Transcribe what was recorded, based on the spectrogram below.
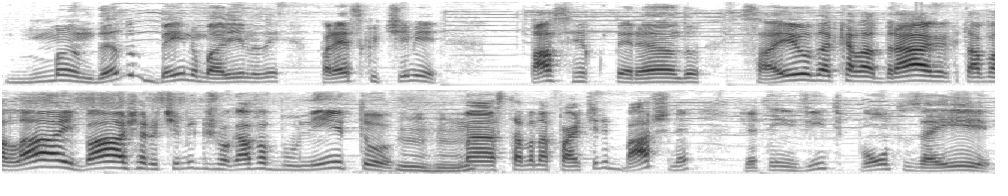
mandando bem no Marinos, hein? Parece que o time tá se recuperando. Saiu daquela draga que tava lá embaixo, era o time que jogava bonito, Uhum. mas tava na parte de baixo, né? Já tem 20 pontos aí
